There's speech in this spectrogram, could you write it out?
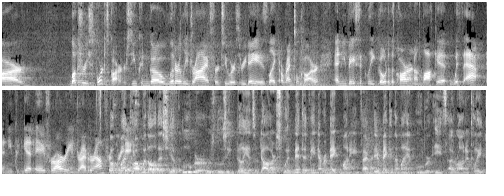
are luxury sports cars. You can go literally drive for two or three days, like a rental car, and you basically go to the car and unlock it with the app, and you can get a Ferrari and drive it around for But three my days. My problem with all this, you have Uber who's losing billions of dollars, who admit that they never make money. In fact, they're making the money in Uber Eats, ironically.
